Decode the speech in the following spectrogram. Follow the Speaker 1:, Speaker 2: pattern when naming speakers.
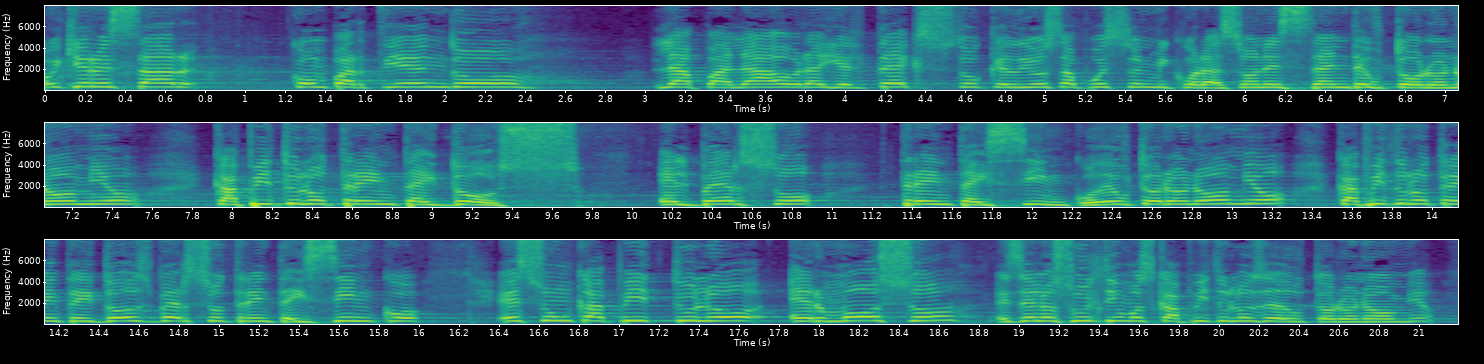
Speaker 1: Hoy quiero estar compartiendo la palabra y el texto que Dios ha puesto en mi corazón está en Deuteronomio capítulo 32, el verso 35. Deuteronomio capítulo 32, verso 35. Es un capítulo hermoso, es de los últimos capítulos de Deuteronomio.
